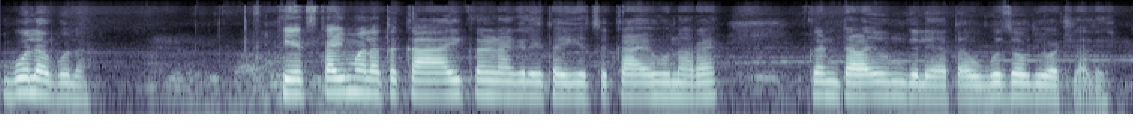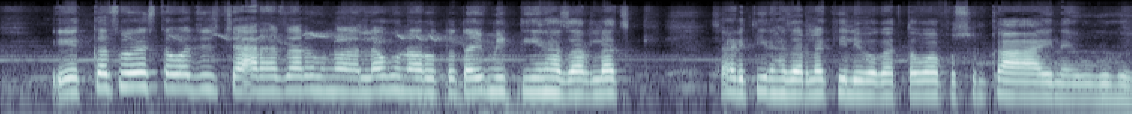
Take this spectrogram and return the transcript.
बोला बोला. तेच ताई मला तर काय कळणार गेले ताई याचं काय होणार आहे? कंटाळा येऊन गेले आता उगं जाऊ दे वाटला. एकच वेळेस तेव्हा जे चार हजार होणारला होणार होतं ताई मी तीन हजारलाच साडेतीन हजारला केली बघा तेव्हापासून काय नाही उगं होय.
